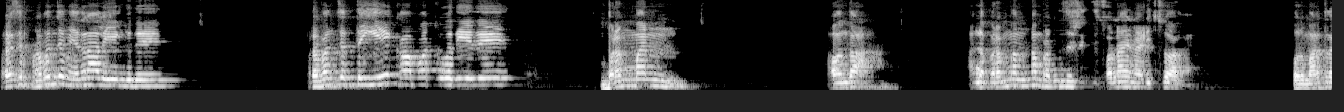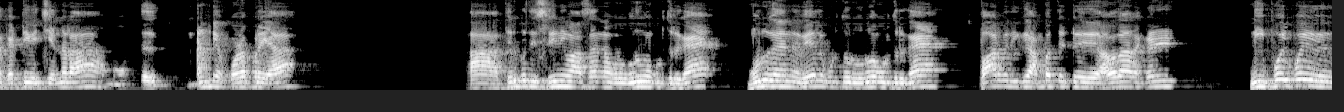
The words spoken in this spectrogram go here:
பிரச- பிரபஞ்சம் எதனால் இயங்குது? பிரபஞ்சத்தையே காப்பாற்றுவது எது? பிரம்மன். அவன்தான். அந்த பிரம்மன் தான் பிரபஞ்ச சக்தி. சொன்னா என்ன அடிச்சுவாங்க. ஒரு மரத்துல கட்டி வச்சு என்னடா வந்து மண்டிய குழப்பறையா? ஆஹ் திருப்பதி ஸ்ரீனிவாசன் ஒரு உருவம் கொடுத்துருக்கேன். முருகன் வேலை கொடுத்து ஒரு உருவம் கொடுத்துருக்கேன். பார்வதிக்கு ஐம்பத்தெட்டு அவதாரங்கள். நீ போய் போய்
